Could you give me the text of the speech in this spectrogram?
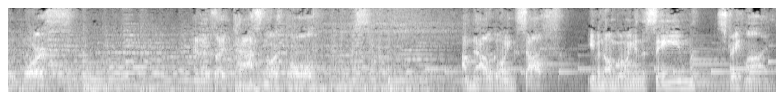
Go north, and as I pass North Pole, I'm now going south, even though I'm going in the same straight line.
